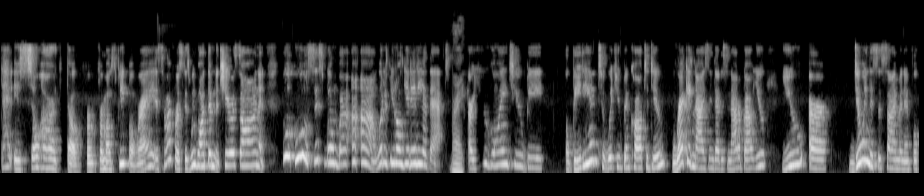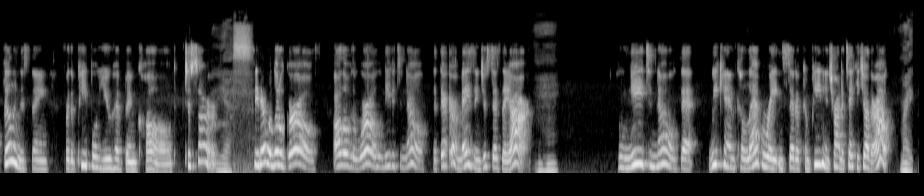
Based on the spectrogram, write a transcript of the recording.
That is so hard, though, for, for most people, right? It's hard for us because we want them to cheer us on and woohoo, sis, boom, ba, uh uh. What if you don't get any of that? Right. Are you going to be obedient to what you've been called to do? Recognizing that it's not about you. You are doing this assignment and fulfilling this thing for the people you have been called to serve. Yes. See, there were little girls all over the world who needed to know that they're amazing just as they are, Mm-hmm. Who need to know that we can collaborate instead of competing and trying to take each other out. Right.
